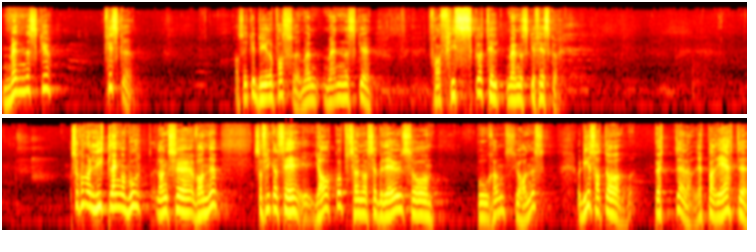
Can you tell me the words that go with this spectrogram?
menneskefiskere. Altså ikke dyrepassere, men menneske fra fisker til menneskefisker. Så kom han litt lenger bort langs vannet. Så fikk han se Jakob, sønn av Sebedeus, og bror hans, Johannes. Og De satt og bøtte eller reparerte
